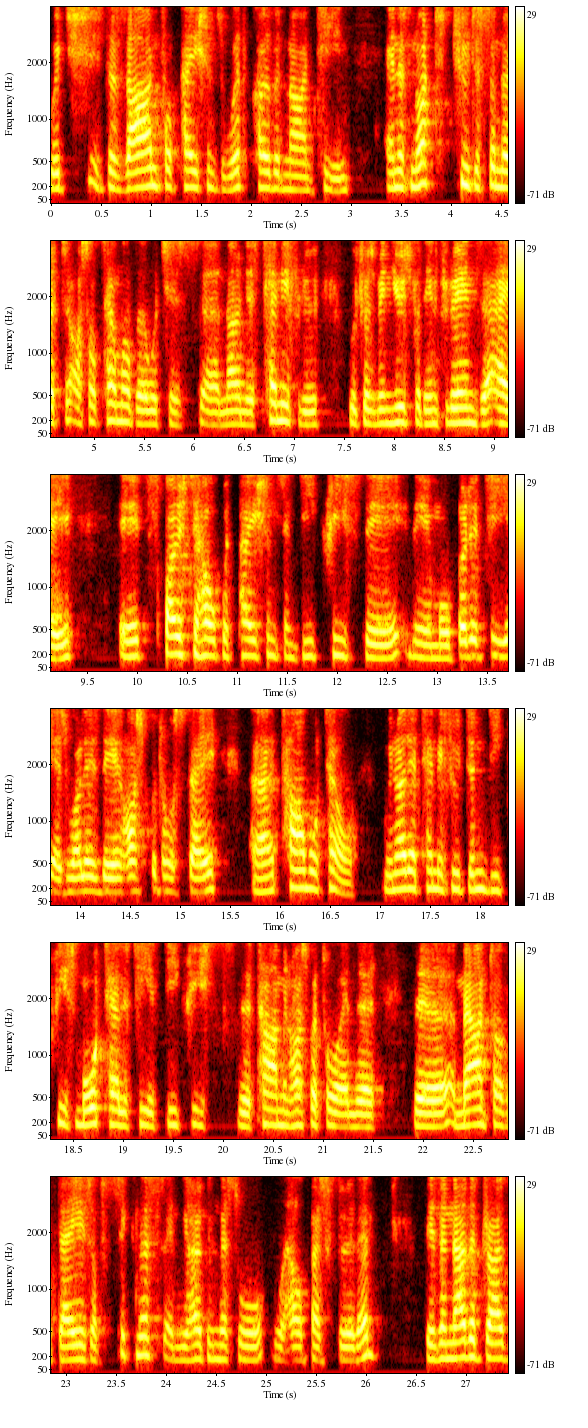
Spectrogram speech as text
which is designed for patients with COVID-19, and it's not too dissimilar to oseltamivir, which is uh, known as Tamiflu, which has been used for the influenza A. It's supposed to help with patients and decrease their, their morbidity as well as their hospital stay. Uh, time will tell. We know that Tamiflu didn't decrease mortality, it decreased the time in hospital and the the amount of days of sickness, and we're hoping this will, will help us further. There's another drug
